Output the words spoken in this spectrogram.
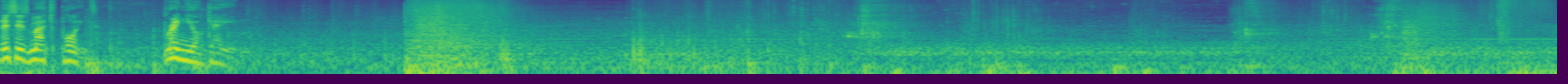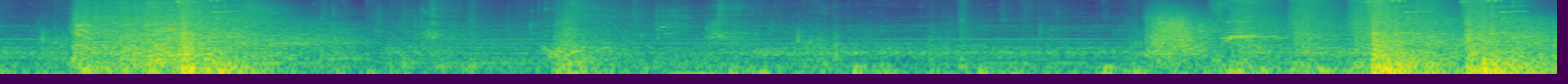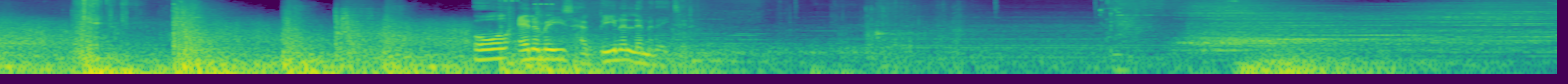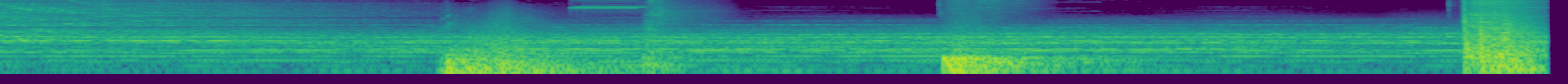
This is match point. Bring your game. All enemies have been eliminated.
